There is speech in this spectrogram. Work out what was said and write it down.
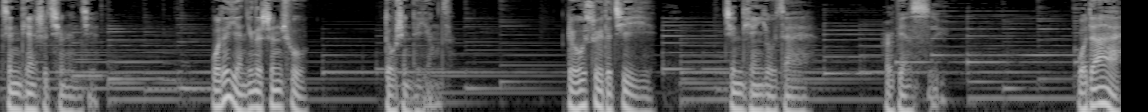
今天是情人节。我的眼睛的深处，都是你的影子。流碎的记忆，今天又在耳边私语。我的爱，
